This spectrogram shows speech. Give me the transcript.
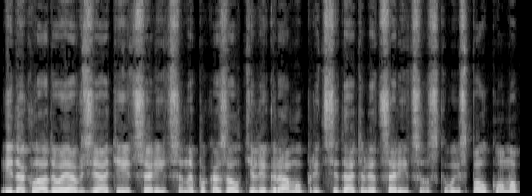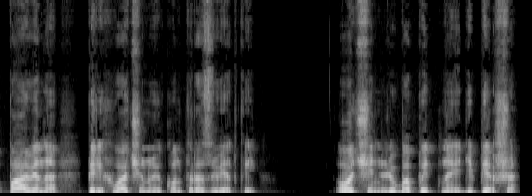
и, докладывая о взятии Царицына, показал телеграмму председателя Царицынского исполкома Павина, перехваченную контрразведкой. Очень любопытная депеша.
